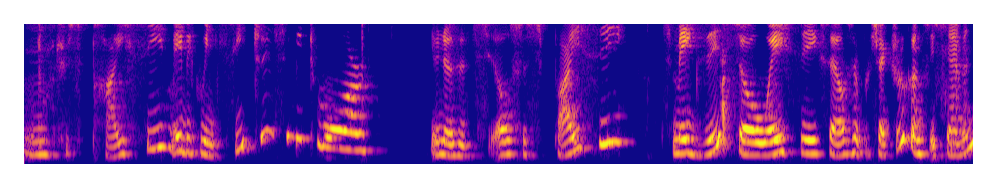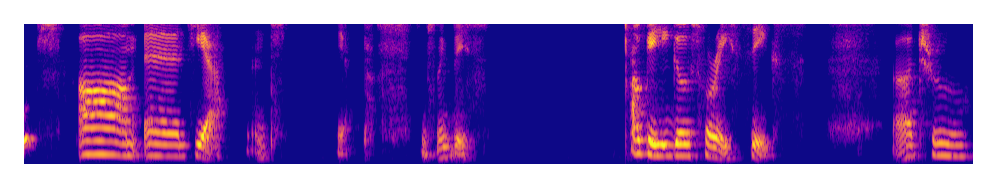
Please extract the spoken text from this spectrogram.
Mm, too spicy. Maybe queen c2 is a bit more, you know, it's also spicy. Let's make this so a6. I also protect rook on c7. Um, and yeah, and yep, seems like this. Okay, he goes for a6. Uh, true.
